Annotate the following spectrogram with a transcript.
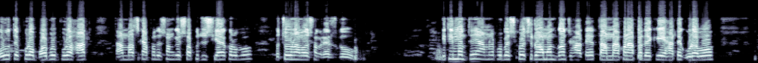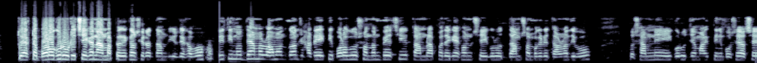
গরুতে পুরো ভরপুর পুরো হাট। তার আজকে আপনাদের সঙ্গে সবকিছু শেয়ার করব। তো চলুন আমাদের সঙ্গে লেটস গো ইতিমধ্যে আমরা প্রবেশ করেছি রহমতগঞ্জ হাটে, তা আমরা এখন আপনাদেরকে এই হাটে ঘুরাবো। তো একটা বড় গরু উঠেছে এখানে আমরা আপনাদের এখন সেটার দাম দিয়ে দেখাবো। ইতিমধ্যে আমরা রহমতগঞ্জ হাটে একটি বড় গরুর সন্ধান পেয়েছি তো আমরা আপনাদেরকে এখন সেই গরুর দাম সম্পর্কে ধারণা দিব। তো সামনে এই গরুর যে মালিক তিনি বসে আছে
